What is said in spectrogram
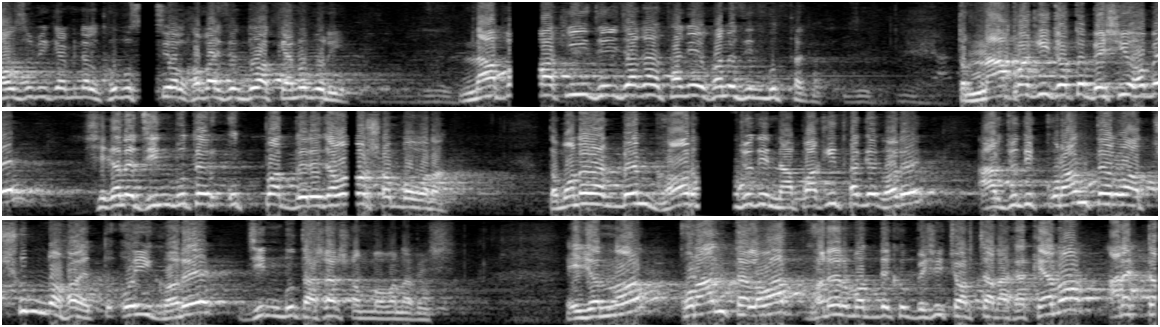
আউজুবি ক্যামিনাল খুব খবাইছে দোয়া কেন পড়ি? নাপাকি যেই জায়গায় থাকে ওখানে জিনবুত থাকে। তো নাপাকি যত বেশি হবে, সেখানে জিনবুতের উৎপাদ বেড়ে যাওয়ার সম্ভাবনা। তো মনে রাখবেন, ঘর যদি নাপাকি থাকে ঘরে আর যদি কোরআন তেলাওয়াত শূন্য হয়, তো ওই ঘরে জিনবুত আসার সম্ভাবনা বেশি। এই জন্য কোরআন তেলাওয়াত ঘরের মধ্যে খুব বেশি চর্চা রাখা। কেন? আরেকটা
